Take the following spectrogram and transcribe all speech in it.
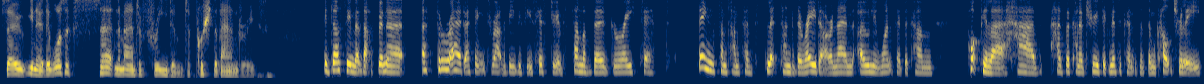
so you know there was a certain amount of freedom to push the boundaries. It does seem that that's been a a thread I think throughout the BBC's history of some of the greatest things sometimes have slipped under the radar and then only once they become popular have has the kind of true significance of them culturally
